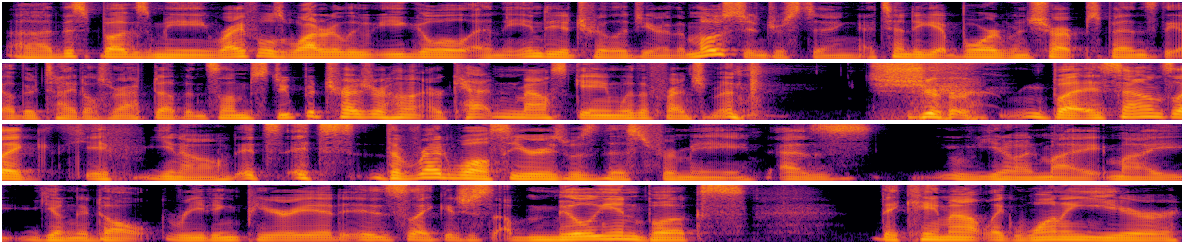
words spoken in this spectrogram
Uh, this bugs me. Rifles, Waterloo, Eagle, and the India trilogy are the most interesting. I tend to get bored when Sharpe spends the other titles wrapped up in some stupid treasure hunt or cat and mouse game with a Frenchman. Sure. but it sounds like if you know it's it's the redwall series was this for me as you know in my my young adult reading period is like it's just a million books they came out like one a year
